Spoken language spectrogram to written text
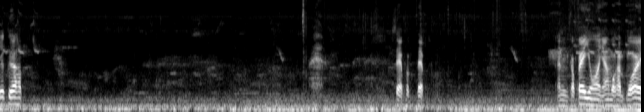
เยอะเกลือครับแสบครับแสบอันกาแฟยี่ห้อยังบอกครับโอ้ย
